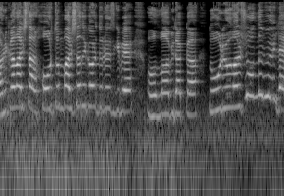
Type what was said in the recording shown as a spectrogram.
Arkadaşlar hortum başladı gördüğünüz gibi. Allah bir dakika doğuruyorlar şu anda böyle.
